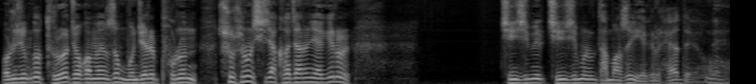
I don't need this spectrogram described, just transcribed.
어느 정도 들어줘가면서 문제를 푸는 수순을 시작하자는 얘기를 진심을 진심을 담아서 얘기를 해야 돼요. 네.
